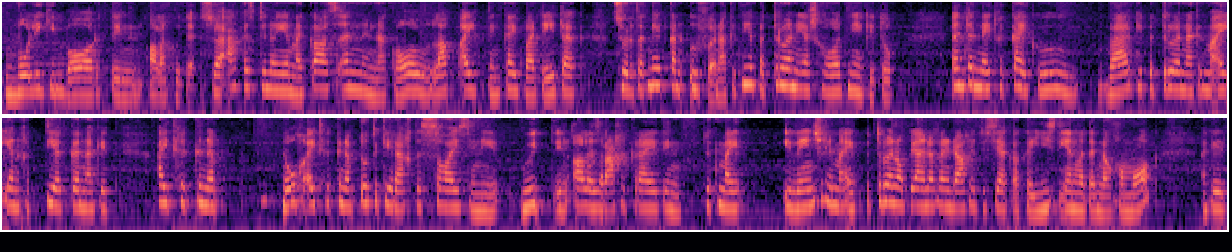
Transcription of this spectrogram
wolletjie baard en alle goede. So ek is toe nou in my kas in en ek haal lap uit en kyk wat het ek sodat ek net kan oefen. Ek het nie 'n patroon eers gehad nie. Ek het op internet gekyk hoe werk die patroon. Ek het my eie een geteken. Ek het uitgeknip, nog uitgeknip tot ek die regte size en die hoed en alles reg gekry het en toe ek my eventually my patroon op die einde van die dag het toe sê ek, okay, hier's die een wat ek nou gaan maak. Ek het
